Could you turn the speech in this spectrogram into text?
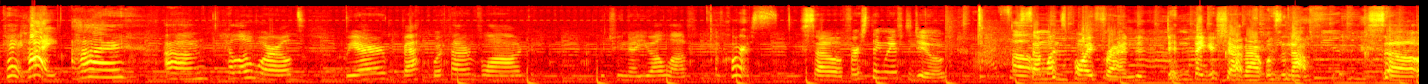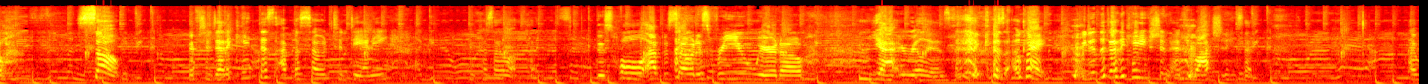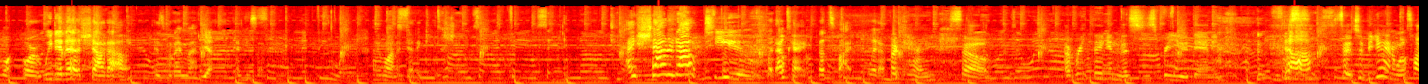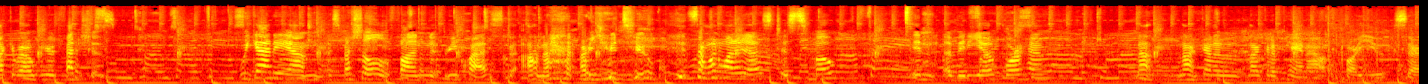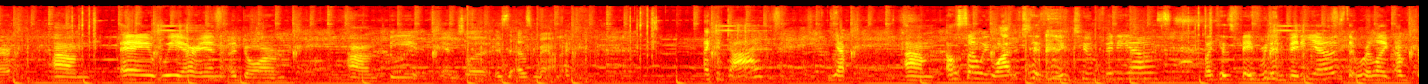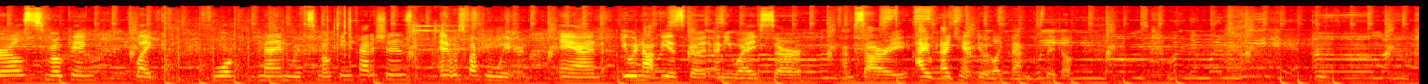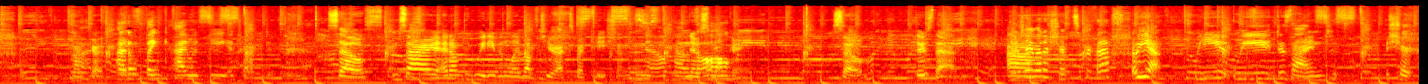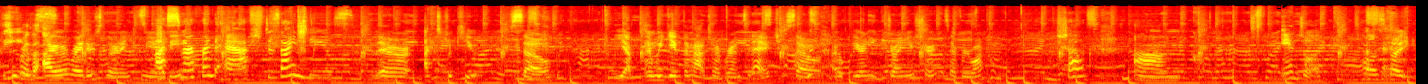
Okay. Hi. Hi. Um, hello world. We are back with our vlog, which we know you all love. Of course. So first thing we have to do, Oh. someone's boyfriend didn't think a shout out was enough. So So, we have to dedicate this episode to Danny because I love him. this whole episode is for you, weirdo. Yeah, it really is. Because okay, we did the dedication and he watched it and he said, "I want," or we did a shout out, is what I meant. Yeah. And he said, "I want a dedication." I shouted out to you, but okay, that's fine. Whatever. Okay, so everything in this is for you, Danny. Duh. So to begin, we'll talk about weird fetishes. We got a, um, a special fun request on uh, our YouTube. Someone wanted us to smoke in a video for him. Not not gonna not gonna pan out for you, sir. Um, a we are in a dorm. Um, B Angela is asthmatic. I could die. Yep. Um, also, we watched his YouTube videos, like his favorite videos that were like of girls smoking, like for men with smoking fetishes, and it was fucking weird. And it would not be as good anyway, sir. I'm sorry. I, I can't do it like them. They go. Not good. I don't think I would be attracted. So, I'm sorry. I don't think we'd even live up to your expectations. No, not no at all. smoking. So, there's that. Can I talk Um, about a shirt super fast? Oh yeah, we we designed shirts These. for the Iowa Writers Learning Community. Us and our friend Ash designed these. They're extra cute. So, yep, and we gave them out to everyone today. So I hope you're enjoying your shirts, everyone. Shouts. Um, Angela, tell us about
